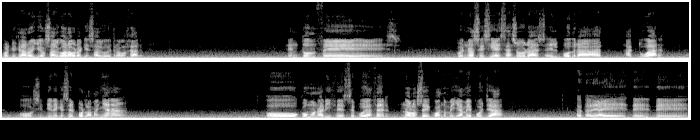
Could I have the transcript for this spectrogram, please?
porque claro, yo salgo a la hora que salgo de trabajar, entonces, pues no sé si a esas horas él podrá actuar, o si tiene que ser por la mañana, o cómo narices se puede hacer, no lo sé, cuando me llame pues ya trataré de, de,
